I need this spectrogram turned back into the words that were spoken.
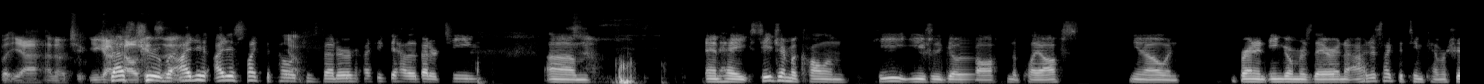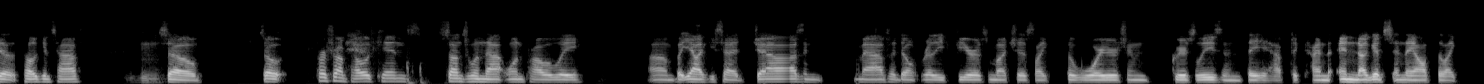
but yeah, I know what you. You got That's Pelicans true, but. I just I just like the Pelicans better. I think they have a better team. Um, and hey, CJ McCollum, he usually goes off in the playoffs, you know, and Brandon Ingram is there, and I just like the team chemistry that the Pelicans have. Mhm. So, so first round Pelicans, Suns win that one probably. Um, but yeah, like you said, Jazz and Mavs, I don't really fear as much as like the Warriors and Grizzlies, and they have to kind of and Nuggets, and they all have to like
